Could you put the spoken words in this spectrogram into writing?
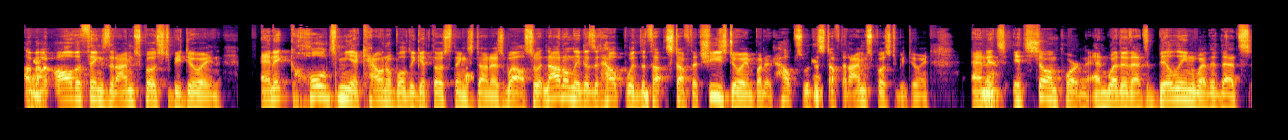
about yeah. all the things that I'm supposed to be doing. And it holds me accountable to get those things done as well. So it not only does it help with the th- stuff that she's doing, but it helps with the stuff that I'm supposed to be doing. And yeah. it's it's so important. And whether that's billing, whether that's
